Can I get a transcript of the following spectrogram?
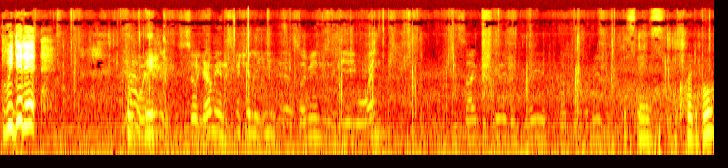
But we did it. We- So yummy, and especially he. Uh, so I mean, he went inside the cave and. That was amazing. This is incredible.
